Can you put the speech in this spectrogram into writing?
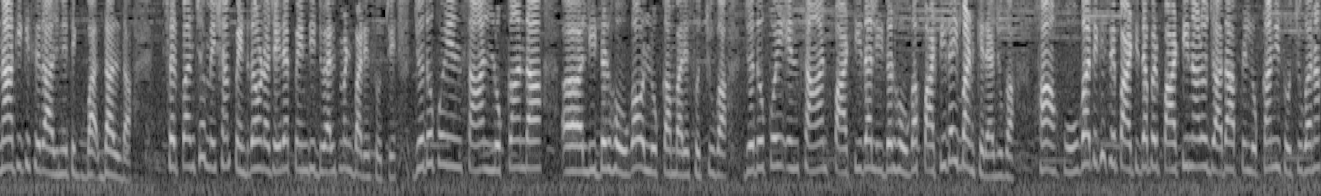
ਨਾ ਕਿ ਕਿਸੇ ਰਾਜਨੀਤਿਕ ਦਲ ਦਾ। ਸਰਪੰਚ ਹਮੇਸ਼ਾ ਪਿੰਡ ਦਾ ਹੋਣਾ ਚਾਹੀਦਾ ਪਿੰਡ ਦੀ ਡਿਵੈਲਪਮੈਂਟ ਬਾਰੇ ਸੋਚੇ। ਜਦੋਂ ਕੋਈ ਇਨਸਾਨ ਲੋਕਾਂ ਦਾ ਲੀਡਰ ਹੋਊਗਾ ਉਹ ਲੋਕਾਂ ਬਾਰੇ ਸੋਚੂਗਾ। ਜਦੋਂ ਕੋਈ ਇਨਸਾਨ ਪਾਰਟੀ ਦਾ ਲੀਡਰ ਹੋਊਗਾ ਪਾਰਟੀ ਦਾ ਹੀ ਬਣ ਕੇ ਰਹਿ ਜਾਊਗਾ। ਹਾਂ, ਹੋਊਗਾ ਤੇ ਕਿਸੇ ਪਾਰਟੀ ਦਾ, ਪਰ ਪਾਰਟੀ ਨਾਲੋਂ ਜ਼ਿਆਦਾ ਆਪਣੇ ਲੋਕਾਂ ਦੀ ਸੋਚੂਗਾ ਨਾ,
